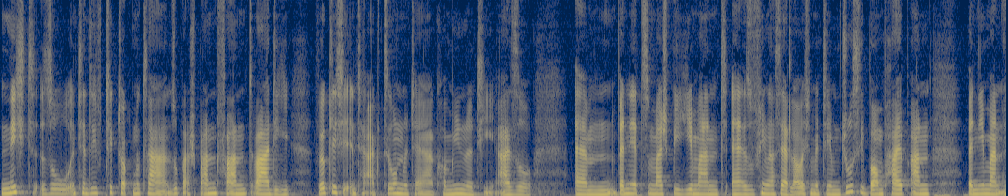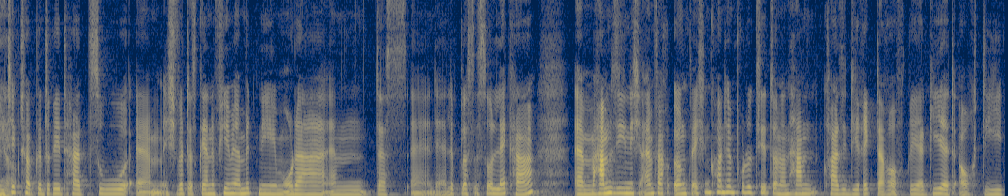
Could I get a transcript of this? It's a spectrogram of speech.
nicht so intensiv TikTok-Nutzer super spannend fand, war die wirkliche Interaktion mit der Community. Also ähm, wenn jetzt zum Beispiel jemand, äh, so fing das ja, glaube ich, mit dem Juicy Bomb Hype an, wenn jemand einen Ja. TikTok gedreht hat zu, ähm, ich würde das gerne viel mehr mitnehmen oder ähm, das, äh, der Lipgloss ist so lecker, ähm, haben sie nicht einfach irgendwelchen Content produziert, sondern haben quasi direkt darauf reagiert, auch die,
